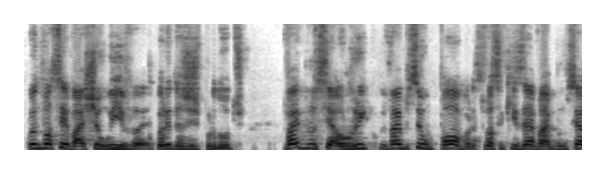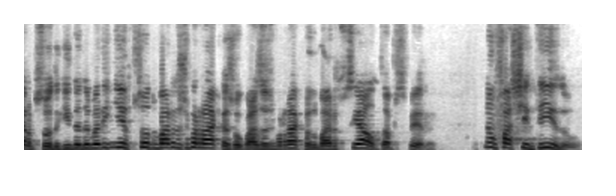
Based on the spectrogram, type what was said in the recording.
Quando você baixa o IVA, 46 produtos, vai beneficiar o rico e vai beneficiar o pobre. Se você quiser, vai beneficiar a pessoa da Quinta da Marinha e a pessoa do bairro das Barracas, ou quase as Barracas, do bairro social, está a perceber? Não faz sentido.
